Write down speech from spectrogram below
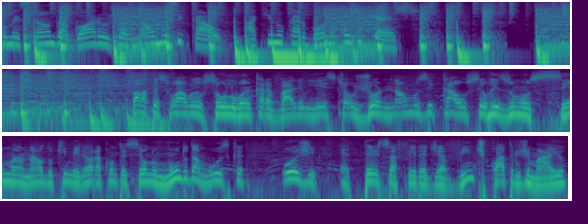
começando agora o Jornal Musical, aqui no Carbono Podcast. Fala pessoal, eu sou o Luan Carvalho e este é o Jornal Musical, o seu resumo semanal do que melhor aconteceu no mundo da música Hoje é terça-feira, dia 24 de maio,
